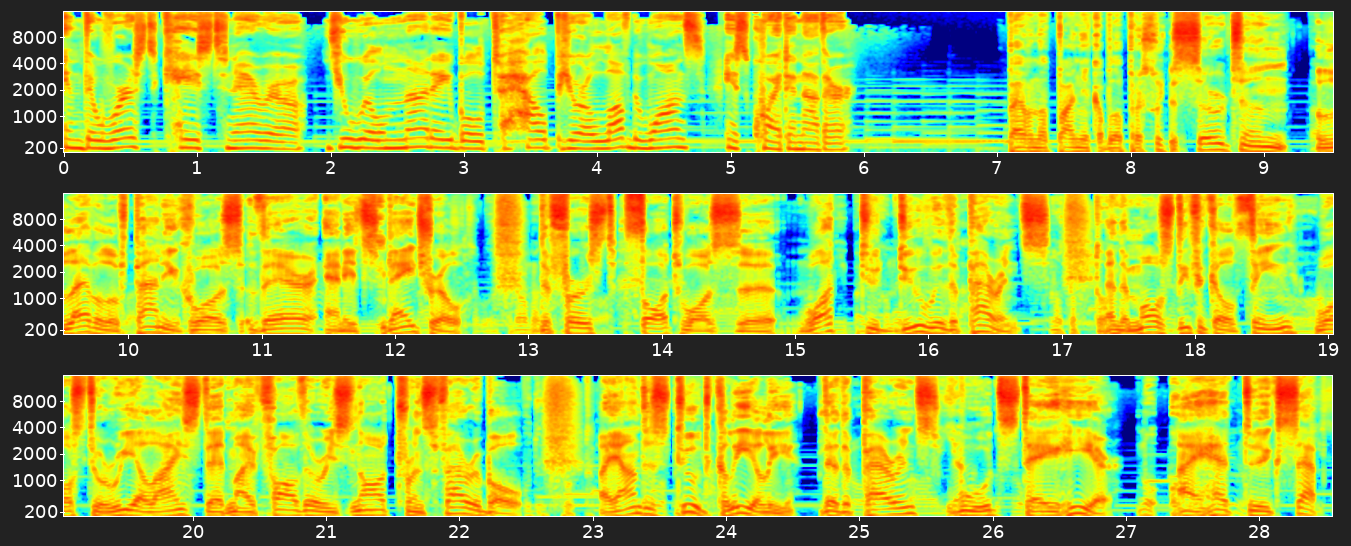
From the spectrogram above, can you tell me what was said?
in the worst case scenario you will not able to help your loved ones is quite another. Певна паніка була присутня. A certain level of panic was there and it's natural. The first thought was uh, what to do with the parents. And the most difficult thing was to realize that my father is not transferable. I understood clearly that the parents would stay here. I had to accept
